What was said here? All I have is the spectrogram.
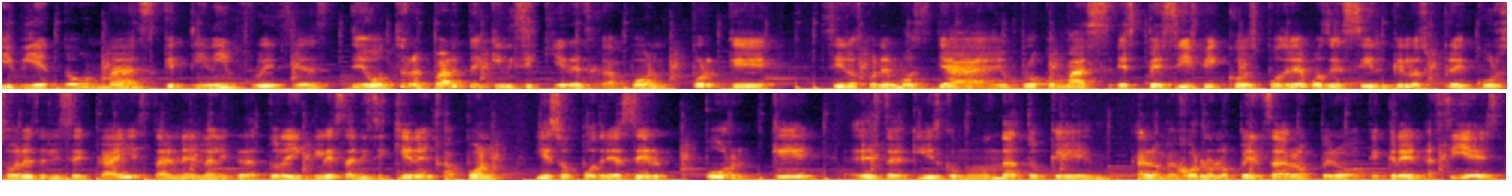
Y viendo aún más que tiene influencias de otra parte que ni siquiera es Japón, porque si nos ponemos ya un poco más específicos, podríamos decir que los precursores del Isekai están en la literatura inglesa, ni siquiera en Japón. Y eso podría ser porque, este aquí es como un dato que a lo mejor no lo pensaron, pero que creen así es,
